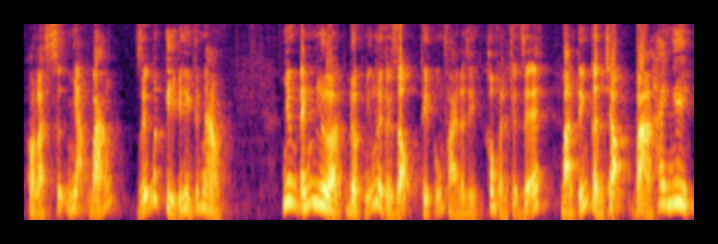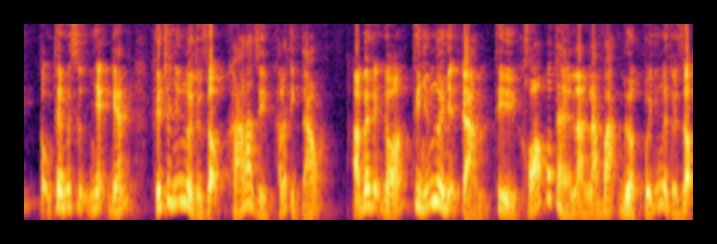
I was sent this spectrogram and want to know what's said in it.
hoặc là sự nhạo báng dưới bất kỳ cái hình thức nào. Nhưng đánh lừa được những người tuổi dậu thì cũng phải là gì? Không phải là chuyện dễ. Bản tính cẩn trọng và hay nghi cộng thêm cái sự nhạy bén khiến cho những người tuổi dậu khá là gì? Khá là tỉnh táo. À, bên cạnh đó thì những người nhạy cảm thì khó có thể là làm bạn được với những người tuổi dậu.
